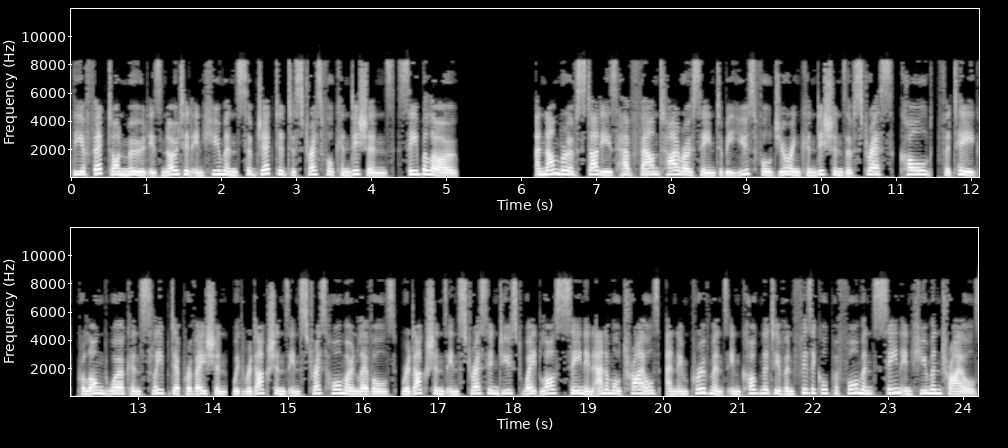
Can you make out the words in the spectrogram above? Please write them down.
The effect on mood is noted in humans subjected to stressful conditions see below. A number of studies have found tyrosine to be useful during conditions of stress, cold, fatigue, prolonged work and sleep deprivation, with reductions in stress hormone levels, reductions in stress-induced weight loss seen in animal trials, and improvements in cognitive and physical performance seen in human trials.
